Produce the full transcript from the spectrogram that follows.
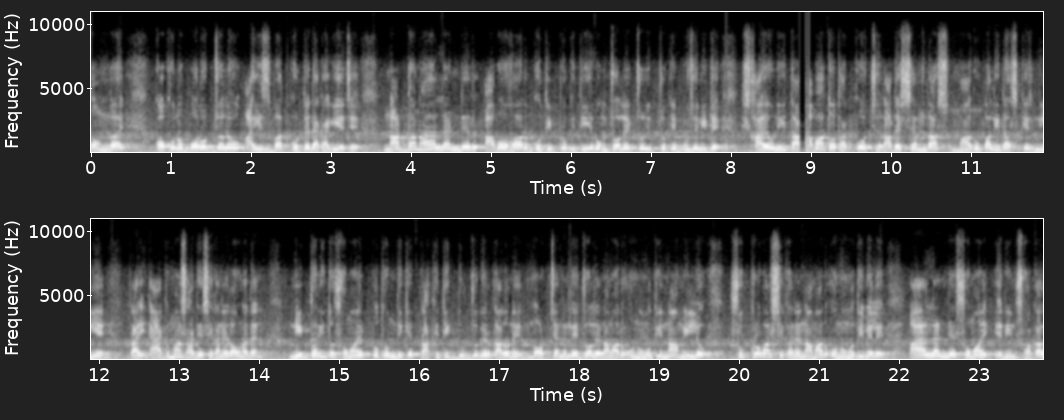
গঙ্গায়, কখনো বরফ জলেও আইস বাদ করতে দেখা গিয়েছে। নার্দান আয়ারল্যান্ডের আবহাওয়ার গতি প্রকৃতি এবং জলের চরিত্রকে বুঝে নিতে সায়নী তার বাবা তথা কোচ রাধেশ্যাম দাস, মা রূপালী দাসকে নিয়ে প্রায় এক মাস আগে সেখানে রওনা দেন। নির্ধারিত সময়ের প্রথম দিকে প্রাকৃতিক দুর্যোগের কারণে নর্থ চ্যানেলে জলে নামার অনুমতি না মিললেও শুক্রবার সেখানে নামার অনুমতি মেলে। আয়ারল্যান্ডের সময় এদিন সকাল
